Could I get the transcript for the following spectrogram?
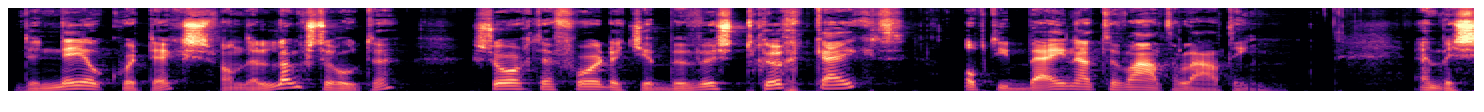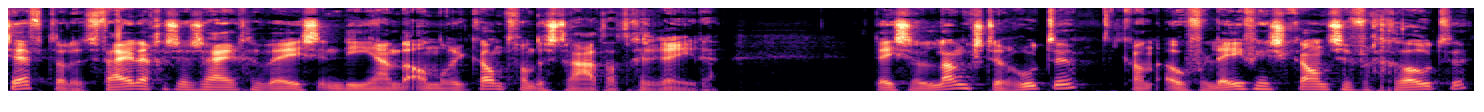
De neocortex van de langste route zorgt ervoor dat je bewust terugkijkt op die bijna te waterlating. En beseft dat het veiliger zou zijn geweest indien je aan de andere kant van de straat had gereden. Deze langste route kan overlevingskansen vergroten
